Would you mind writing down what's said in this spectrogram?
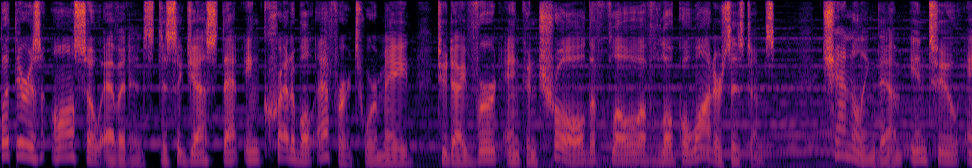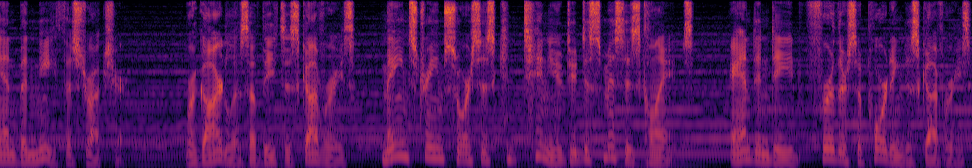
but there is also evidence to suggest that incredible efforts were made to divert and control the flow of local water systems, channeling them into and beneath the structure. Regardless of these discoveries, mainstream sources continue to dismiss his claims, and indeed further supporting discoveries,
